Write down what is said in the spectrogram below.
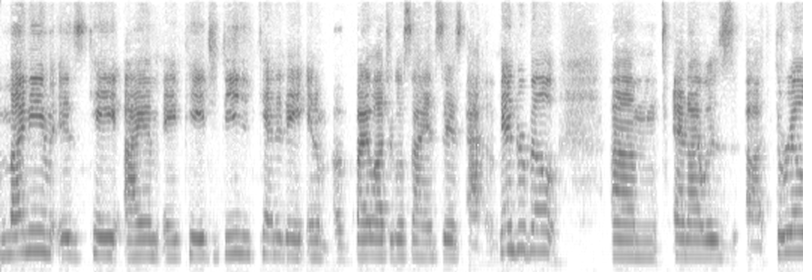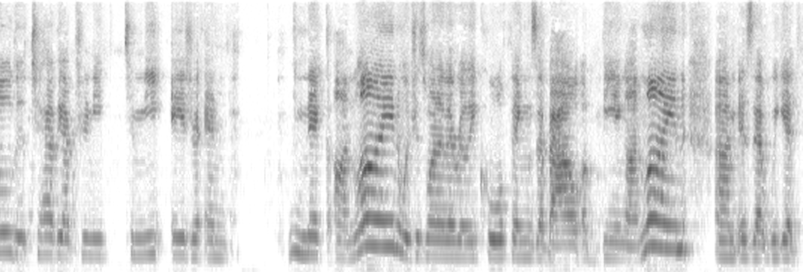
my name is Kate. I am a PhD candidate in uh, biological sciences at Vanderbilt. Um, and I was uh, thrilled to have the opportunity to meet Asia and Nick online, which is one of the really cool things about uh, being online, um, is that we get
